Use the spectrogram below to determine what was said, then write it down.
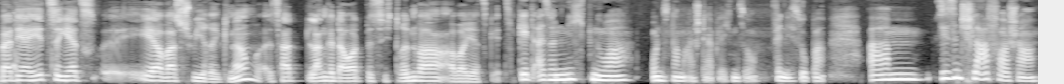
bei der Hitze jetzt eher was schwierig. Ne? Es hat lang gedauert, bis ich drin war, aber jetzt geht's. Geht also nicht nur uns Normalsterblichen so. Finde ich super. Ähm, Sie sind Schlafforscher,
